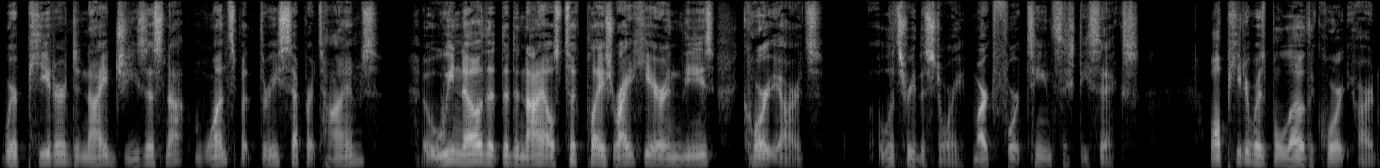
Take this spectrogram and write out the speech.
where Peter denied Jesus not once but three separate times? We know that the denials took place right here in these courtyards let's read the story. Mark 14, 66. While Peter was below the courtyard,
